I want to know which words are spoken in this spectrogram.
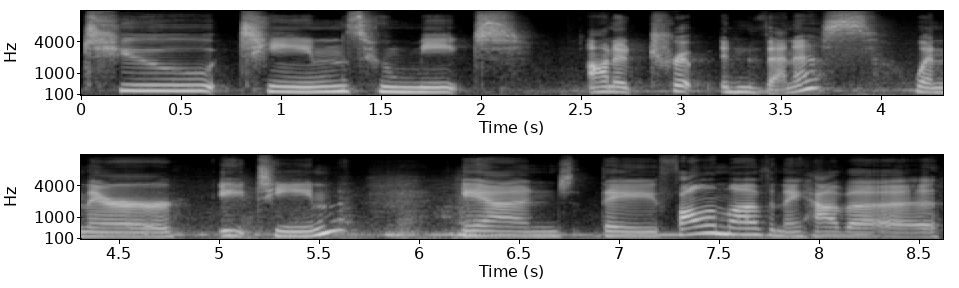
two teens who meet on a trip in Venice when they're 18 and they fall in love and they have a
